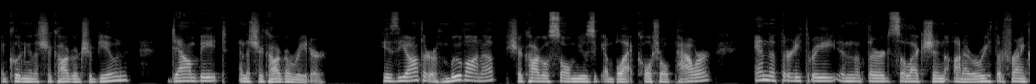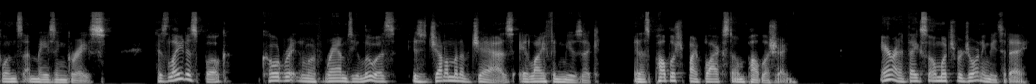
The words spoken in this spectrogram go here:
including the Chicago Tribune, Downbeat, and the Chicago Reader. He's the author of Move On Up, Chicago Soul Music and Black Cultural Power, and the 33 in the third selection on Aretha Franklin's Amazing Grace. His latest book, co-written with Ramsey Lewis, is Gentleman of Jazz: A Life in Music, and is published by Blackstone Publishing. Aaron, thanks so much for joining me today.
